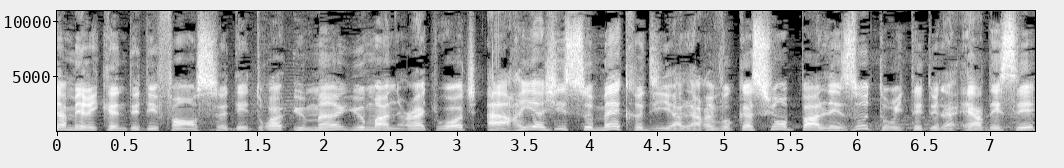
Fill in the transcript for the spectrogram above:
américaine de défense des droits humains, Human Rights Watch, a réagi ce mercredi à la révocation par les autorités de la RDC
